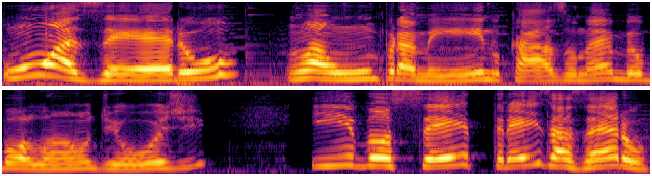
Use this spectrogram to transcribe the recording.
1 a 0 1 a 1 pra mim, no caso, né? Meu bolão de hoje. E você, 3 a 0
